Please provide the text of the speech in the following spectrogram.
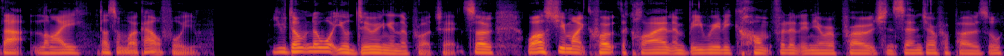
that lie doesn't work out for you you don't know what you're doing in the project. So, whilst you might quote the client and be really confident in your approach and send your proposal,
